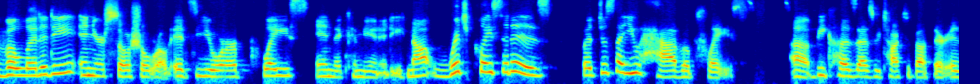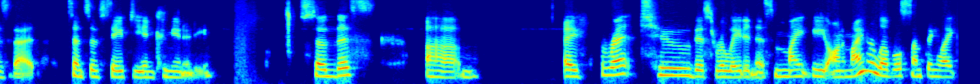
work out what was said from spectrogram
validity in your social world. It's your place in the community, not which place it is, but just that you have a place. Uh, because as we talked about, there is that sense of safety and community. So this um, a threat to this relatedness might be on a minor level something like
